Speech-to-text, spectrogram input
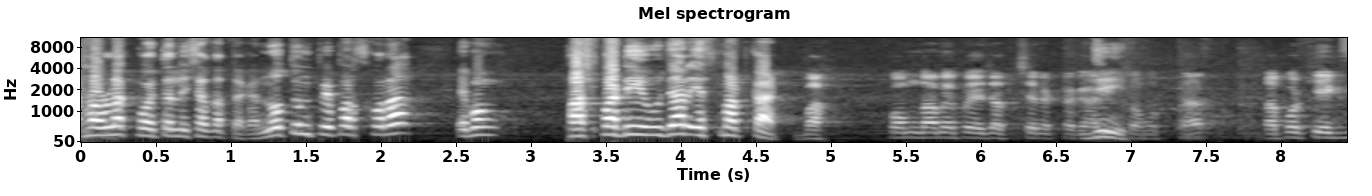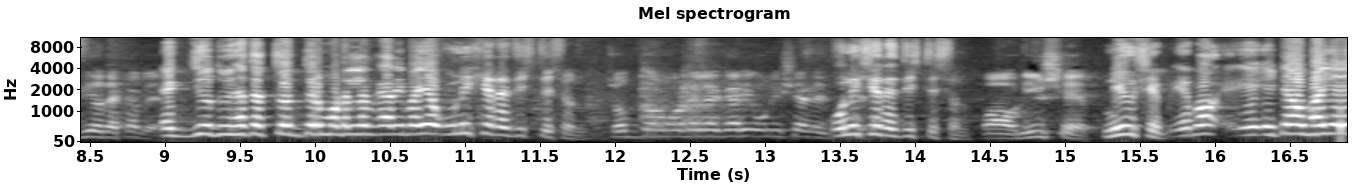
আঠারো লাখ পঁয়তাল্লিশ। হাজার টাকা। নতুন পেপারস করা এবং first party user smart card বাহ কম দামে পেয়ে যাচ্ছেন একটা গাড়ি জি। চমৎকার। তারপর কি এক্সিও দেখাবে? এক্সিও দুই হাজার চোদ্দোর মডেলের গাড়ি ভাইয়া উনিশের রেজিস্ট্রেশন চোদ্দ মডেলের গাড়ি উনিশের উনিশের registration wow new shape new shape এবং এটাও ভাইয়া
